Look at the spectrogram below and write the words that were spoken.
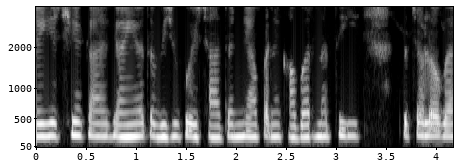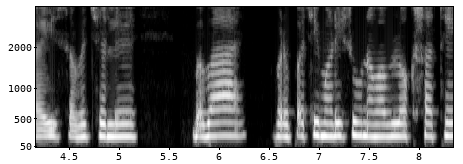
જઈએ છીએ કારણ કે અહીંયા તો બીજું કોઈ સાધનની આપણને ખબર નથી. તો ચલો ગાઈસ હવે છેલ્લે બાય આપણે પછી મળીશું નવા બ્લોગ સાથે.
